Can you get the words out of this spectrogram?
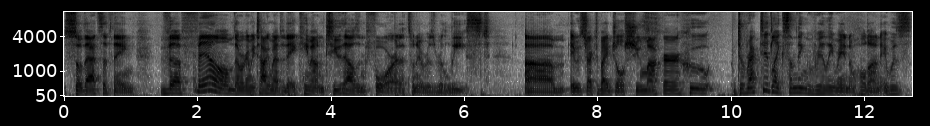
so that's the thing. The film that we're going to be talking about today came out in 2004. That's when it was released. Um, it was directed by Joel Schumacher, who directed like something really random. Hold on, it was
